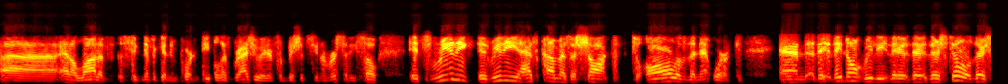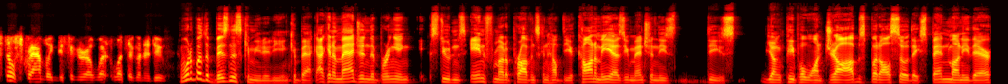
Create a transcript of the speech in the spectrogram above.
uh, and a lot of significant, important people have graduated from Bishops University. So it's really, it really has come as a shock to all of the network and they, they don't really they're, they're, they're still they're still scrambling to figure out what, what they're going to do what about the business community in quebec? I can imagine that bringing students in from out of province can help the economy. As you mentioned these these young people want jobs but also they spend money there.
